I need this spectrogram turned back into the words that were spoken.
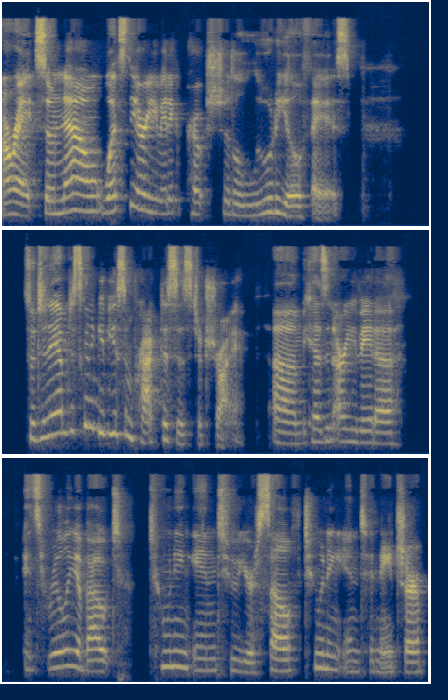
All right so now what's the ayurvedic approach to the luteal phase? So today i'm just going to give you some practices to try um, because in ayurveda it's really about tuning into yourself tuning into nature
